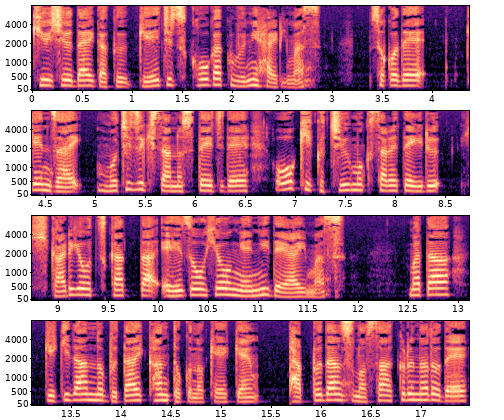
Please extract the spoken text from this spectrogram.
九州大学芸術工学部に入ります。そこで、現在、望月さんのステージで大きく注目されている光を使った映像表現に出会います。また、劇団の舞台監督の経験、タップダンスのサークルなどで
